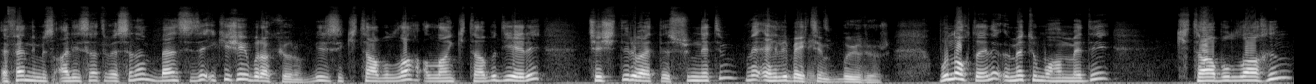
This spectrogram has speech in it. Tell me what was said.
Efendimiz Aleyhisselatü Vesselam ben size iki şey bırakıyorum. Birisi Kitabullah, Allah'ın kitabı. Diğeri çeşitli rivayette sünnetim ve ehli beytim Beytim. buyuruyor. Bu noktayla Ümmet-i Muhammed'i Kitabullah'ın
